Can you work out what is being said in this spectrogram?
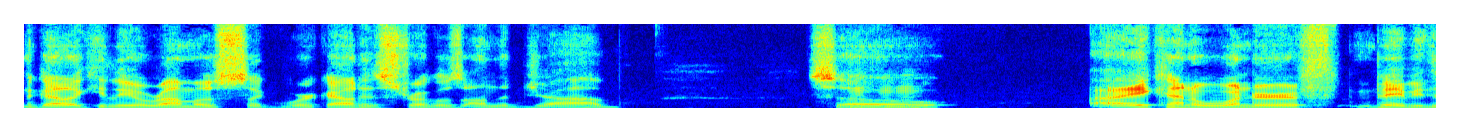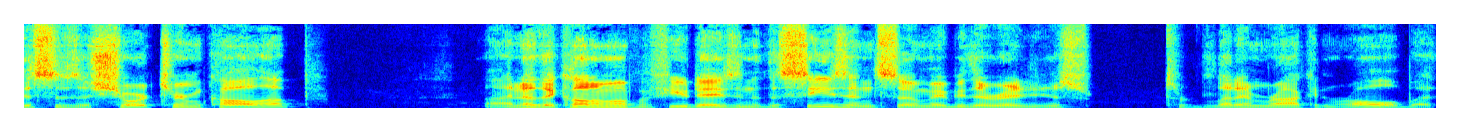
a guy like Heliot Ramos like work out his struggles on the job. So mm-hmm. I kind of wonder if maybe this is a short term call up. I know they called him up a few days into the season, so maybe they're ready to just to let him rock and roll. But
